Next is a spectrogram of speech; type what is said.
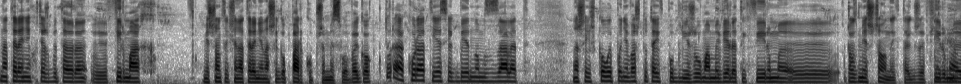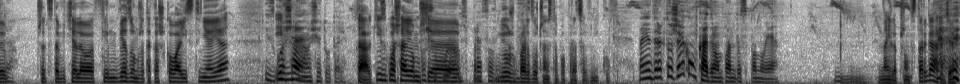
na terenie chociażby tere- y, firmach mieszczących się na terenie naszego parku przemysłowego, które akurat jest jakby jedną z zalet naszej szkoły, ponieważ tutaj w pobliżu mamy wiele tych firm rozmieszczonych, także firmy. Przedstawiciele firm wiedzą, że taka szkoła istnieje I zgłaszają się tutaj. Tak, i zgłaszają się już bardzo często po pracowników. Panie dyrektorze, jaką kadrą Pan dysponuje? Najlepszą w Stargardzie.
